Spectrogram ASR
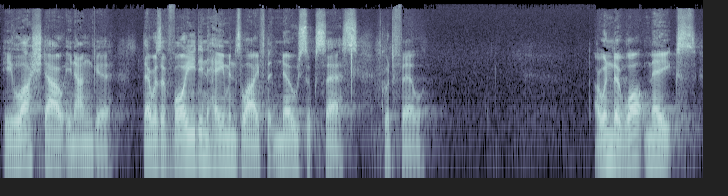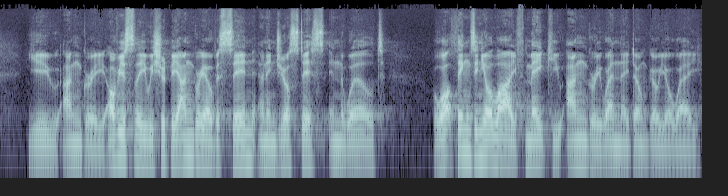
he lashed out in anger. There was a void in Haman's life that no success could fill. I wonder what makes you angry. Obviously, we should be angry over sin and injustice in the world. But what things in your life make you angry when they don't go your way?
